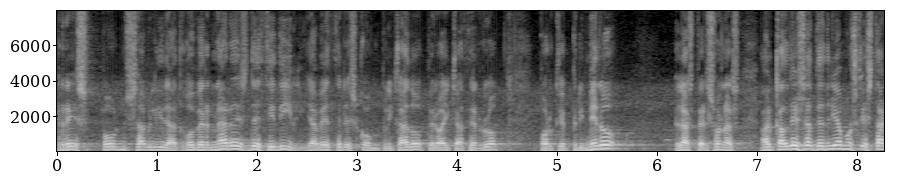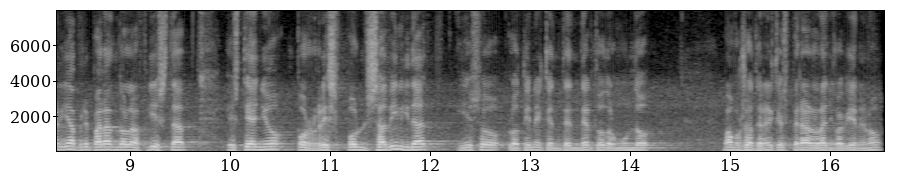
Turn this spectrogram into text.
responsabilidad. Gobernar es decidir y a veces es complicado, pero hay que hacerlo porque primero las personas. Alcaldesa, tendríamos que estar ya preparando la fiesta este año por responsabilidad y eso lo tiene que entender todo el mundo. Vamos a tener que esperar al año que viene, ¿no?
